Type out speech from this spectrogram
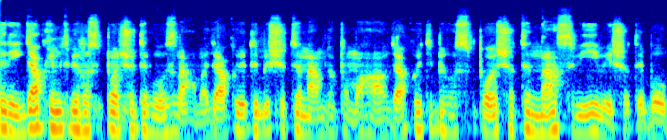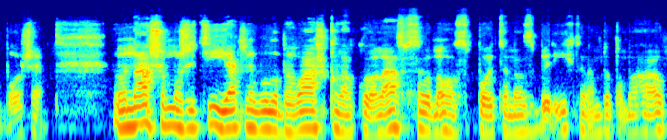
рік. Дякуємо тобі, Господь, що ти був з нами. Дякую тобі, що ти нам допомагав. Дякую тобі, Господь, що ти нас вів і що ти був, Боже. В нашому житті, як не було б важко навколо нас, все одно Господь ти нас зберіг, ти нам допомагав.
